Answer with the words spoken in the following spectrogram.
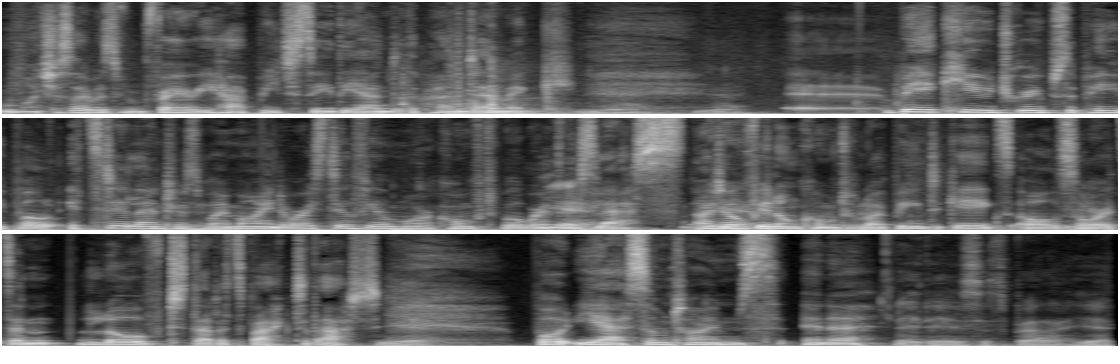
much as I was very happy to see the end of the pandemic, Yeah, yeah. Eh, big, huge groups of people, it still enters my mind, or I still feel more comfortable where there's less. I don't Yeah. feel uncomfortable. I've been to gigs, all Yeah. sorts, and loved that it's back to that. Yeah. But yeah, sometimes in a It is, it's better, yeah.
